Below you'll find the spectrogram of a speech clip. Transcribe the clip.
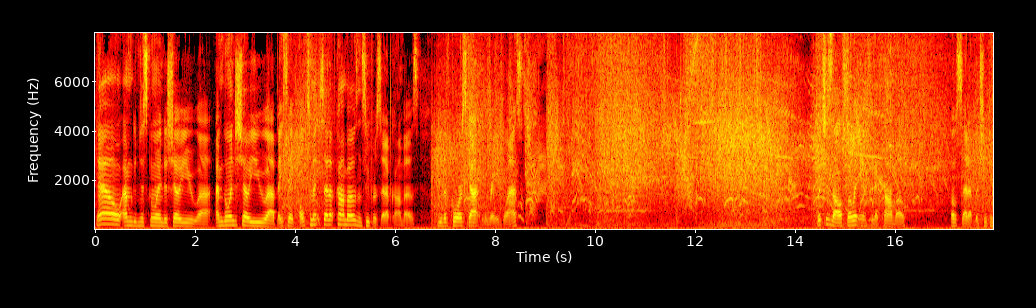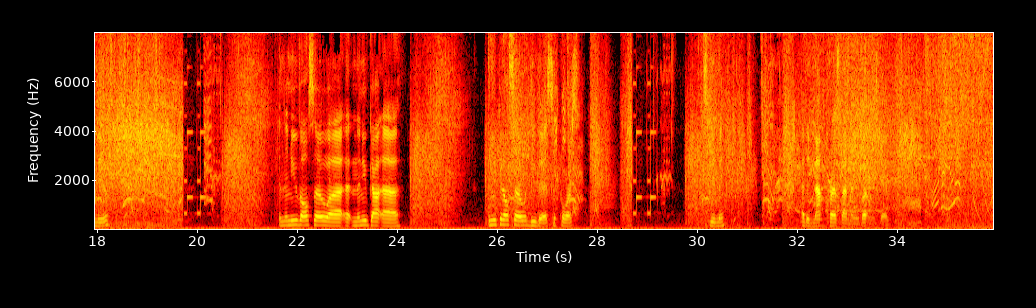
Now I'm just going to show you, uh, I'm going to show you uh, basic ultimate setup combos and super setup combos. You've of course got Ray Blast. Which is also an infinite combo of setup that you can do. And then you've also, uh, and then you've got, uh, then you can also do this, of course. Excuse me. I did not press that many buttons, game.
